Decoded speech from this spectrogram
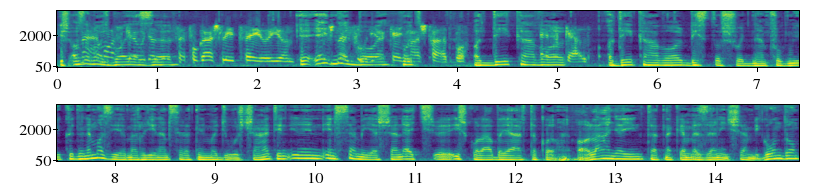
És az Nem, a nagy baj kell, ezzel... hogy az összefogás létrejöjjön. Egy, nagy baj, hogy a DK-val, a DK-val biztos, hogy nem fog működni, nem azért, mert hogy én nem szeretném a gyurcsányt. Én, én, én személyesen egy iskolába jártak a, a lányaink, tehát nekem ezzel nincs semmi gondom.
